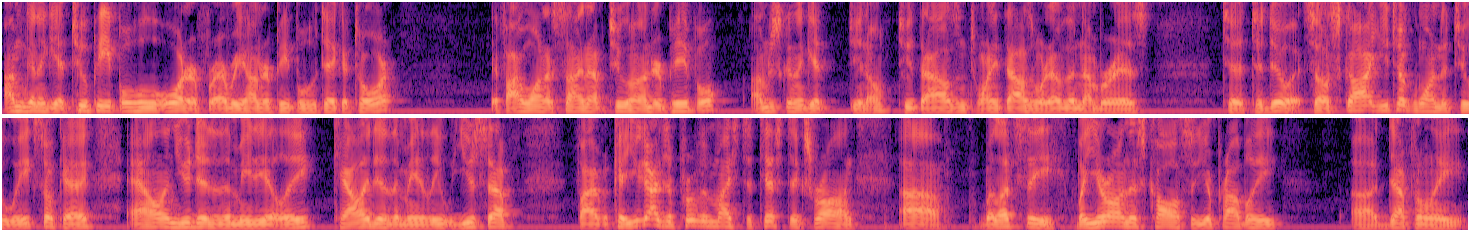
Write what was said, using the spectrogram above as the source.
I'm going to get two people who order for every 100 people who take a tour, if I want to sign up 200 people, I'm just going to get, you know, 2,000, 20,000, whatever the number is to, to do it. So, Scott, you took one to two weeks. Okay. Alan, you did it immediately. Callie did it immediately. Yusef, five. Okay. You guys have proven my statistics wrong. Uh, but let's see. But you're on this call, so you're probably uh, definitely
